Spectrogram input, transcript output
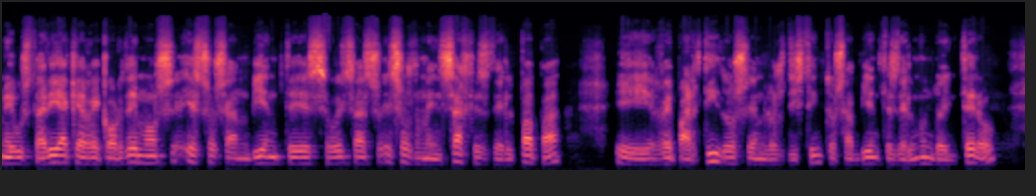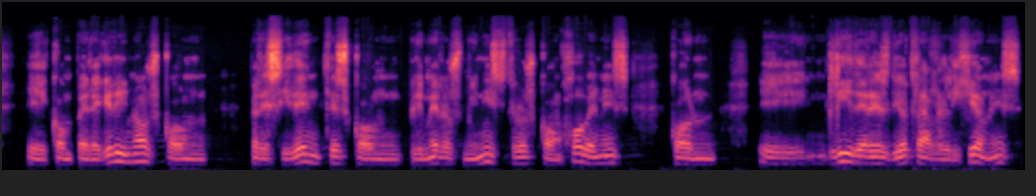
me gustaría que recordemos esos ambientes o esos mensajes del Papa eh, repartidos en los distintos ambientes del mundo entero, eh, con peregrinos, con presidentes, con primeros ministros, con jóvenes, con eh, líderes de otras religiones,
